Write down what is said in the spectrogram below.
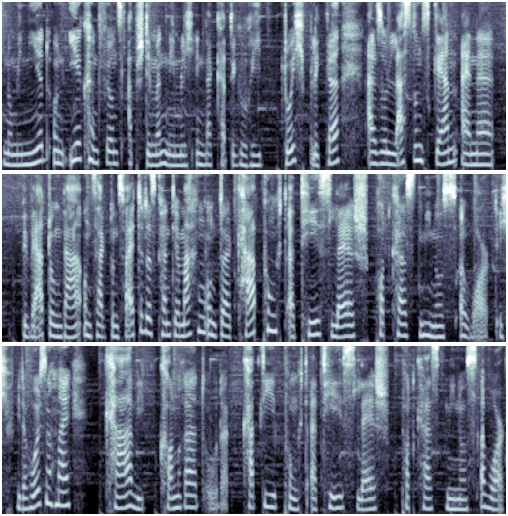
nominiert und ihr könnt für uns abstimmen, nämlich in der Kategorie Durchblicker. Also lasst uns gern eine Bewertung da und sagt uns weiter. Das könnt ihr machen unter k.at slash podcast-award. Ich wiederhole es nochmal. k wie Konrad oder kati.at slash podcast-award.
